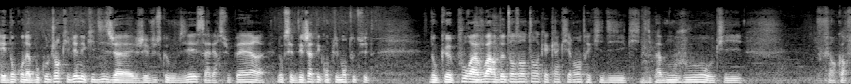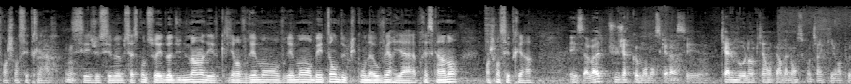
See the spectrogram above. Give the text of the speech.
Et donc on a beaucoup de gens qui viennent et qui disent j'ai vu ce que vous faisiez, ça a l'air super. Donc c'est déjà des compliments tout de suite. Donc euh, pour avoir de temps en temps quelqu'un qui rentre et qui dit qui dit pas bonjour ou qui fait encore franchement c'est très rare. C'est je sais même ça se compte sur les doigts d'une main des clients vraiment vraiment embêtants depuis qu'on a ouvert il y a presque un an. Franchement c'est très rare. Et ça va, tu gères comment dans ce cas-là? C'est calme olympien en permanence quand il y a un client un peu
